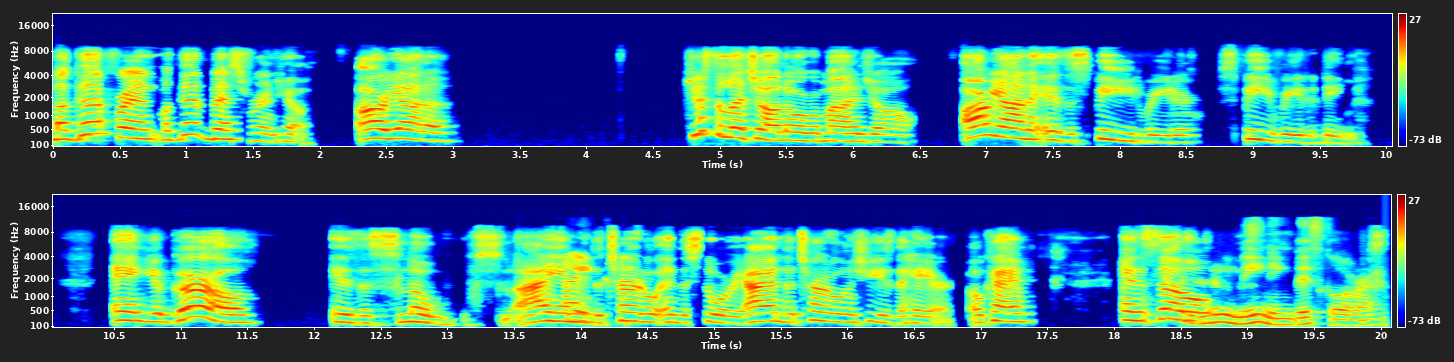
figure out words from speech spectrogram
my good friend, my good best friend here, Ariana, just to let y'all know, remind y'all, Ariana is a speed reader, speed reader demon. And your girl is a slow, I am like, the turtle in the story. I am the turtle and she is the hare. Okay. And so new meaning this go around.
